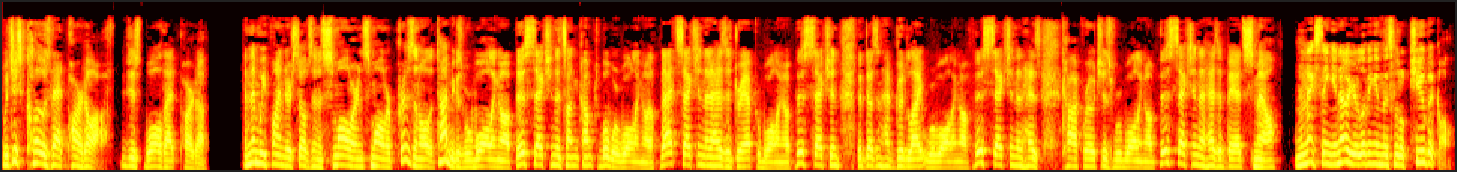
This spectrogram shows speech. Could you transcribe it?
we'll just close that part off. Just wall that part up. And then we find ourselves in a smaller and smaller prison all the time because we're walling off this section that's uncomfortable. We're walling off that section that has a draft. We're walling off this section that doesn't have good light. We're walling off this section that has cockroaches. We're walling off this section that has a bad smell. And the next thing you know, you're living in this little cubicle.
